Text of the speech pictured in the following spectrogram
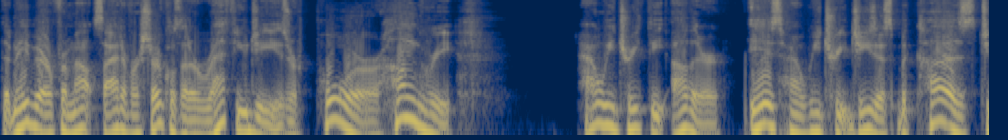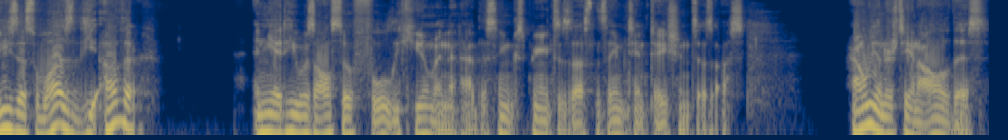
that maybe are from outside of our circles, that are refugees or poor or hungry. How we treat the other is how we treat Jesus because Jesus was the other. And yet he was also fully human and had the same experience as us and the same temptations as us. How we understand all of this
